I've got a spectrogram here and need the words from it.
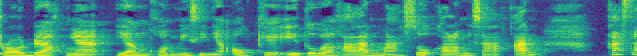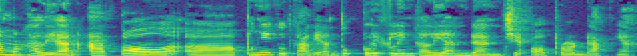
produknya yang komisinya oke okay, itu bakalan masuk kalau misalkan customer kalian atau uh, pengikut kalian tuh klik link kalian dan CO produknya.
